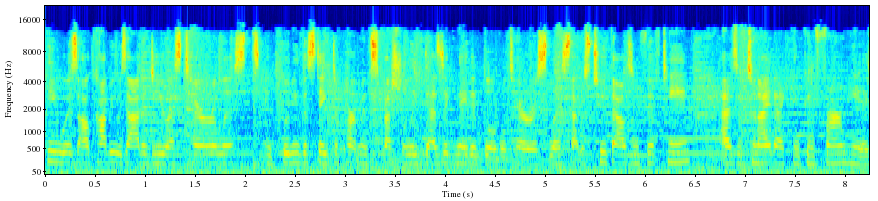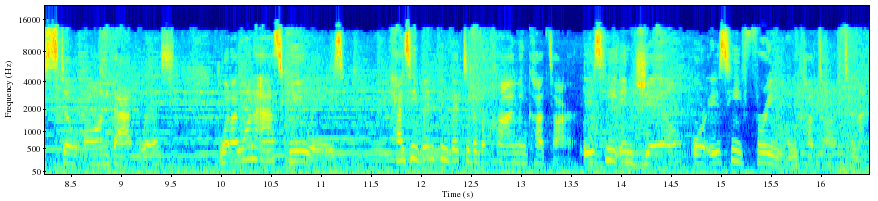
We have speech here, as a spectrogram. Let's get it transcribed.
he was Al Qabi was added to U.S. terror lists, including the State Department's specially designated global terrorist list. That was 2015. As of tonight, I can confirm he is still on that list. What I want to ask you is has he been convicted of a crime in Qatar? Is he in jail or is he free in Qatar tonight?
